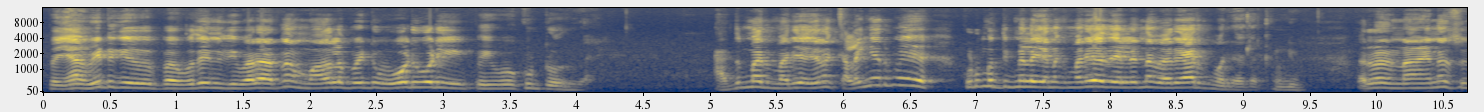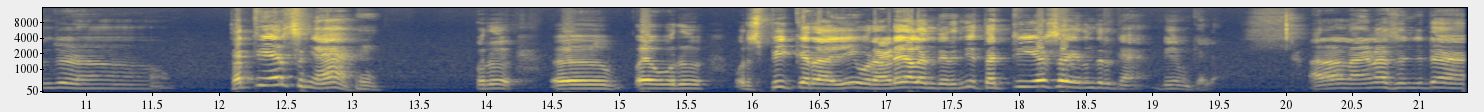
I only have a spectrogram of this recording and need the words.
இப்போ என் வீட்டுக்கு இப்போ உதயநிதி வராருன்னா முதல்ல போயிட்டு ஓடி ஓடி போய் கூப்பிட்டு வருவேன். அது மாதிரி மரியாதை ஏன்னா கலைஞருமே குடும்பத்து மேலே எனக்கு மரியாதை இல்லைன்னா வேறு யாருக்கு மரியாதை இருக்கு? கண்டிப்பா. அதனால் நான் என்ன செஞ்சேன் தேர்ட்டி இயர்ஸுங்க ஒரு ஒரு ஒரு ஸ்பீக்கர் ஆகி ஒரு அடையாளம் தெரிஞ்சு தேர்ட்டி இயர்ஸாக இருந்திருக்கேன் டிஎம்கேல அதனால் நான் என்ன செஞ்சுட்டேன்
